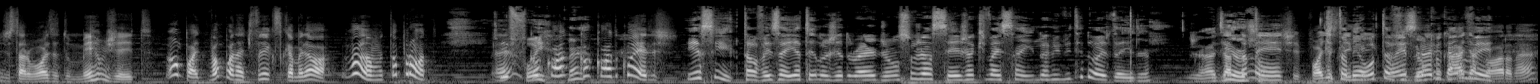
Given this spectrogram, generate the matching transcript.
de Star Wars é do mesmo jeito. Vamos pra, vamos pra Netflix, que é melhor? Vamos, então pronto. É, e foi, concordo, né? concordo com eles. E assim, talvez aí a trilogia do Ryan Johnson já seja que vai sair em 2022 daí, né? Já Exatamente. Pode que ser também que é outra visão que eu quero ver. agora, né?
